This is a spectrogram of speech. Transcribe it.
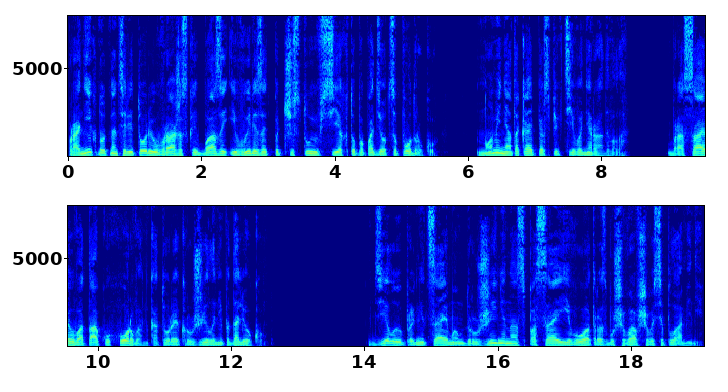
проникнуть на территорию вражеской базы и вырезать подчистую всех, кто попадется под руку. Но меня такая перспектива не радовала. Бросаю в атаку Хорван, которая кружила неподалеку. Делаю проницаемым Дружинина, спасая его от разбушевавшегося пламени.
